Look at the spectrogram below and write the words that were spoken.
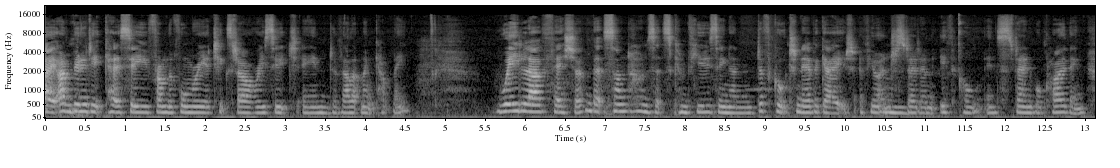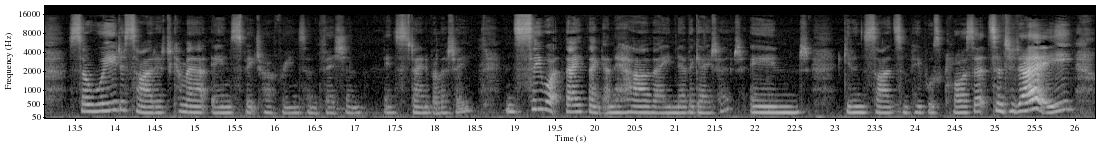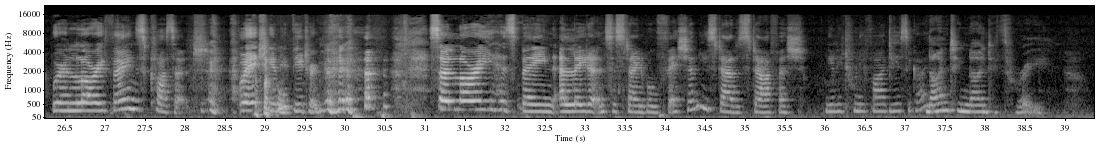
Hi, I'm Bernadette Casey from the Formary Textile Research and Development Company. We love fashion, but sometimes it's confusing and difficult to navigate if you're interested mm. in ethical and sustainable clothing. So we decided to come out and speak to our friends in fashion and sustainability and see what they think and how they navigate it and get inside some people's closets. And today we're in Laurie Foon's closet. we're actually in her bedroom. so Laurie has been a leader in sustainable fashion. You started Starfish nearly 25 years ago. 1993.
